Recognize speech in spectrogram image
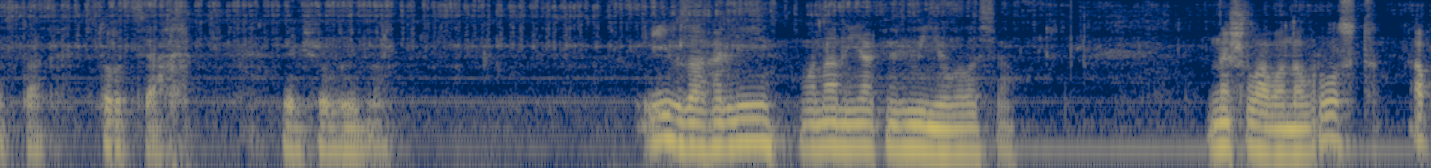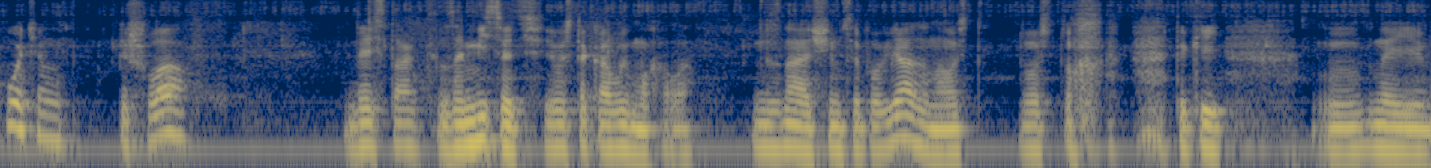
Ось так, в торцях, якщо видно. І взагалі вона ніяк не змінювалася. Не йшла вона в рост, а потім пішла десь так за місяць і ось така вимахала. Не знаю, з чим це пов'язано. Ось, ось то, такий в неї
